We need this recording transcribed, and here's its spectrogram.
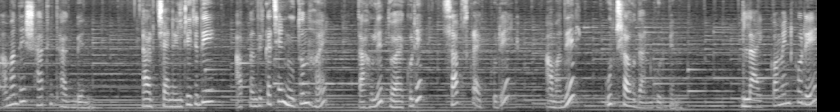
আমাদের সাথে থাকবেন। আর চ্যানেলটি যদি আপনাদের কাছে নতুন হয় তাহলে দয়া করে সাবস্ক্রাইব করে আমাদের উৎসাহ দান করবেন। লাইক, কমেন্ট করে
